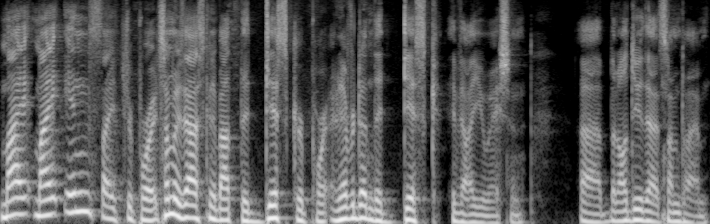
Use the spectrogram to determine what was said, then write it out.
My my insights report. Somebody's asking about the disc report. I've never done the disc evaluation, uh, but I'll do that sometime.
